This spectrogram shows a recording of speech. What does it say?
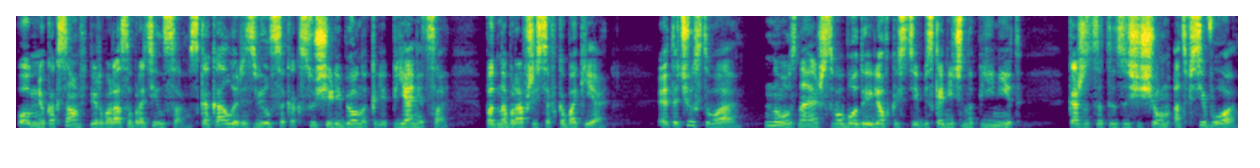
Помню, как сам в первый раз обратился, скакал и резвился, как сущий ребенок или пьяница, поднабравшийся в кабаке. Это чувство, ну, знаешь, свободы и легкости бесконечно пьянит. Кажется, ты защищен от всего,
